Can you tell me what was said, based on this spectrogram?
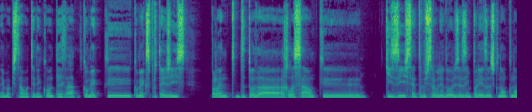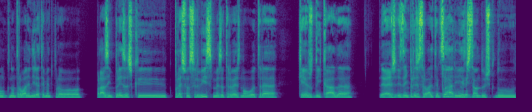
é uma questão a ter em conta. Exato. Como é que, como é que se protege isso? Para além de toda a relação que, que existe entre os trabalhadores e as empresas que não, que não, que não trabalham diretamente para, o, para as empresas que prestam serviço, mas através de uma outra que é adjudicada as, as empresas de trabalho temporário Sim, e a questão, dos, do,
